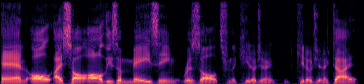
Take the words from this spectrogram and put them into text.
and all I saw all these amazing results from the ketogenic ketogenic diet.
